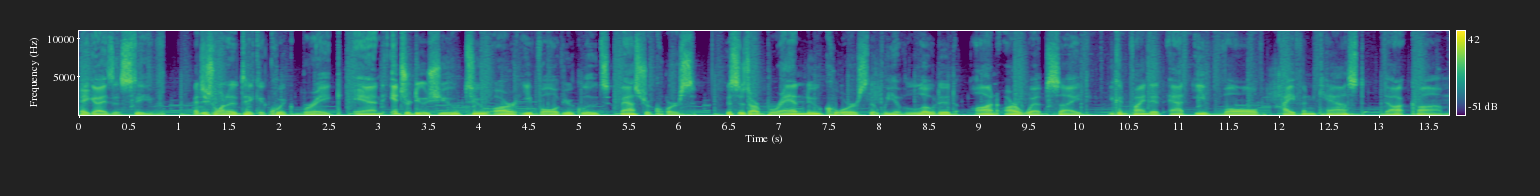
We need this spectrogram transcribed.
Hey guys, it's Steve. I just wanted to take a quick break and introduce you to our Evolve Your Glutes Master Course. This is our brand new course that we have loaded on our website. You can find it at evolve-cast.com.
